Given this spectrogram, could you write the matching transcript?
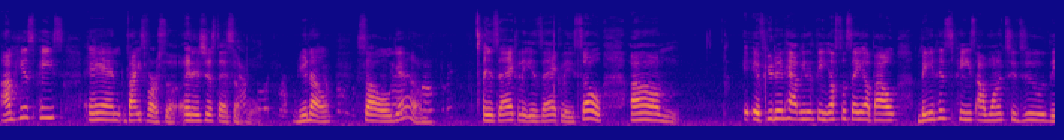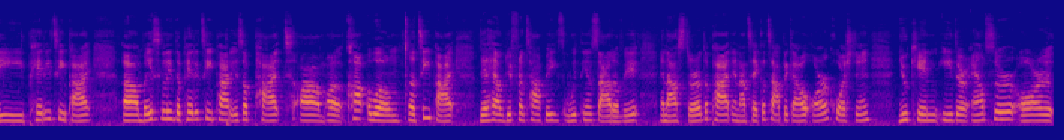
I'm his peace and vice versa. And it's just that simple. You know. So yeah. Exactly, exactly. So um if you didn't have anything else to say about being his peace, I wanted to do the petty teapot. Um, basically, the petty teapot is a pot, um, a well, a teapot that have different topics with inside of it. And I stir the pot and I take a topic out or a question. You can either answer or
